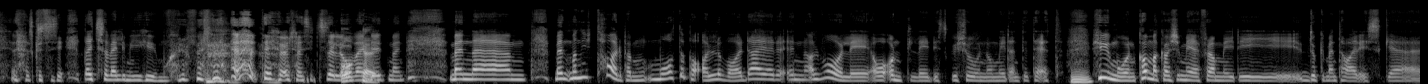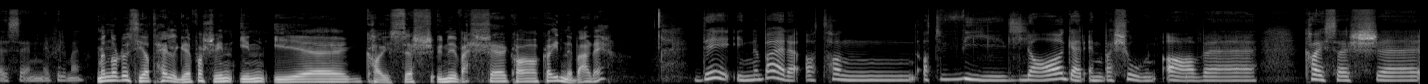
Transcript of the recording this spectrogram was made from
jeg skal ikke si, Det er ikke så veldig mye humor. Men det høres ikke så lovende okay. ut. Men, men, eh, men man tar det på en måte på alvor. Det er en alvorlig og ordentlig diskusjon om identitet. Mm. Humoren kommer kanskje mer fram i de dokumentariske scenene i filmen. Men når du sier at Helge forsvinner inn i Kaisers Kaizers univers, eh, hva, hva innebærer det? Det innebærer at, han, at vi lager en versjon av eh, Kaizers eh,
